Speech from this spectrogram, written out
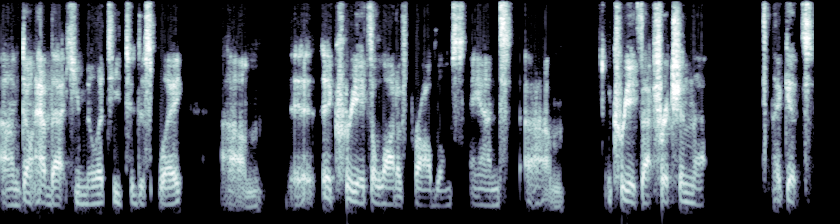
um, don't have that humility to display. Um, it, it, creates a lot of problems and um, creates that friction that that gets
